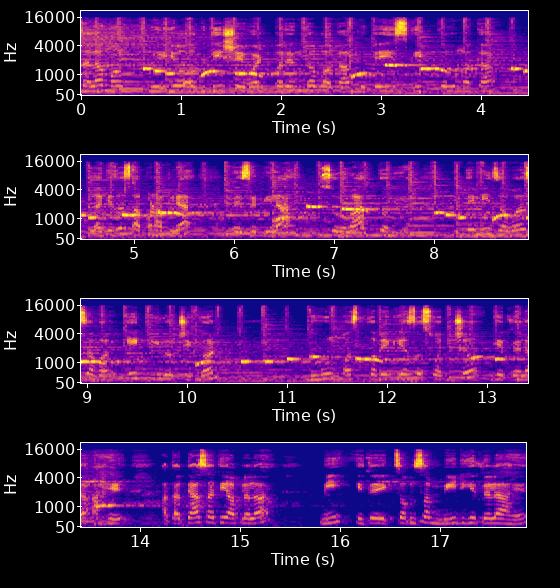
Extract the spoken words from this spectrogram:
चला मग व्हिडिओ अगदी शेवटपर्यंत बघा. कुठेही स्किप करू नका. लगेचच आपण आपल्या रेसिपीला सुरुवात करूया. इथे मी जवळजवळ एक किलो चिकन धुवून मस्तपैकी असं स्वच्छ घेतलेलं आहे. आता त्यासाठी आपल्याला मी इथे एक चमचा मीठ घेतलेला आहे.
